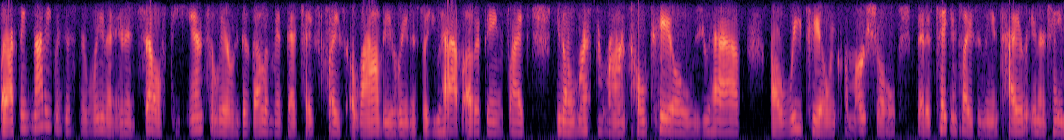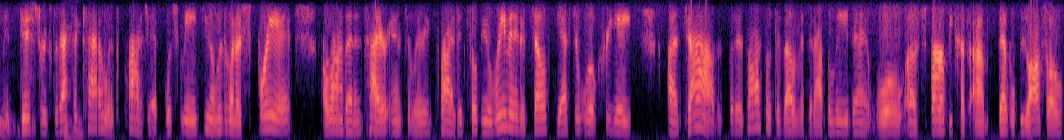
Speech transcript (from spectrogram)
But I think not even just the arena in itself, the ancillary development that takes place around the arena. So you have other things like, you know, restaurants, hotels, you have uh, retail and commercial that is taking place in the entire entertainment district. So that's a mm-hmm. catalyst project, which means, you know, it's going to spread around that entire ancillary project. So the arena in itself, yes, it will create uh, jobs, but it's also development that I believe that will uh, spur because um, that will be also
